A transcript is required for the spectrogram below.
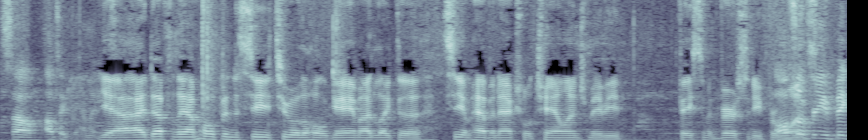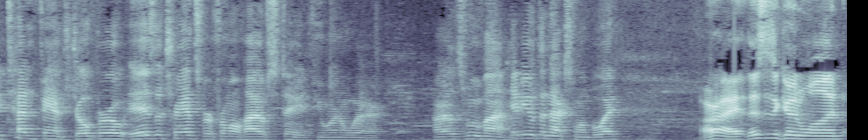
So I'll take Bama. Yeah, I definitely. I'm hoping to see two of the whole game. I'd like to see him have an actual challenge, maybe face some adversity for one. Also, once. for you Big Ten fans, Joe Burrow is a transfer from Ohio State. If you weren't aware. All right, let's move on. Hit me with the next one, boy. All right, this is a good one.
